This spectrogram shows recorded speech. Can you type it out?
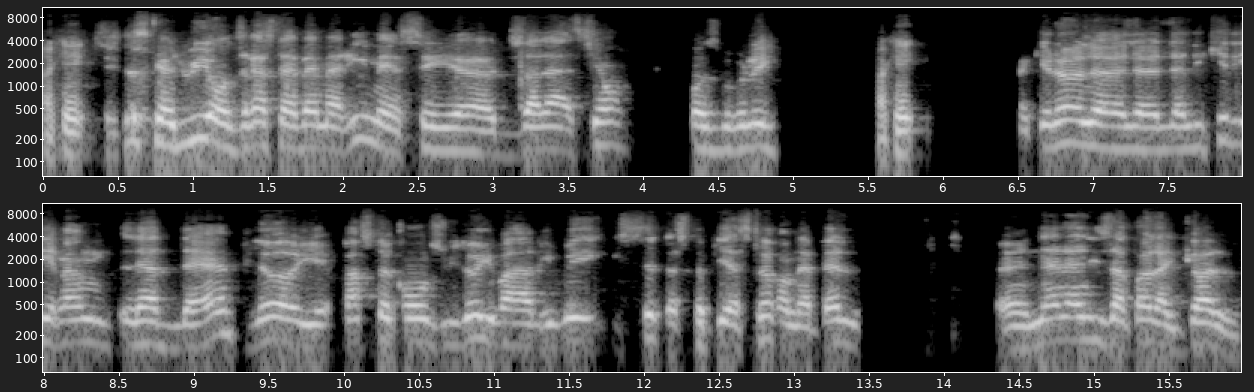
OK. C'est juste que lui, on dirait que c'est un bain-marie, mais c'est euh, d'isolation, pas se brûler. OK. Fait que là, le, le, le, liquide, il rentre là-dedans. Puis là, il, par ce conduit-là, il va arriver ici, à cette pièce-là qu'on appelle un analysateur d'alcool.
